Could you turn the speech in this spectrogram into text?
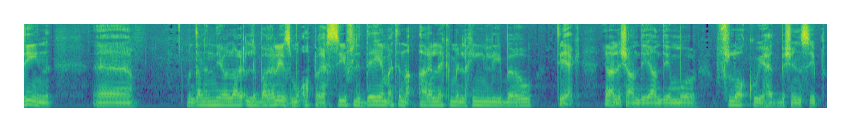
din eh, minn dan il-neoliberalizmu oppressiv li dejjem qed inaqqarlek mill-ħin liberu tiegħek. Jien għaliex għandi għandi mmur flok wieħed biex insib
